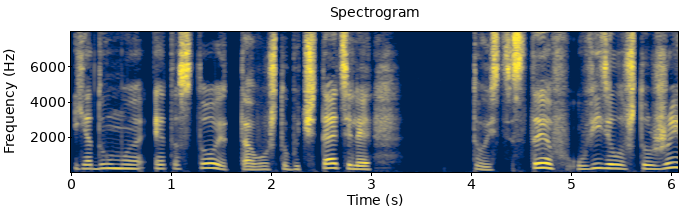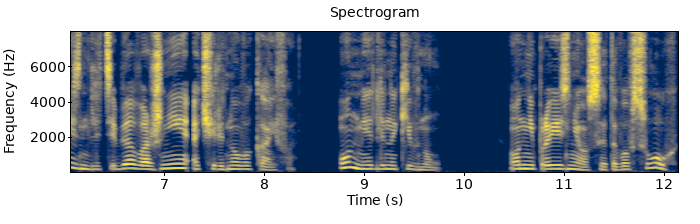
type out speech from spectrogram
я думаю, это стоит того, чтобы читатели, то есть Стеф, увидела, что жизнь для тебя важнее очередного кайфа». Он медленно кивнул. Он не произнес этого вслух,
